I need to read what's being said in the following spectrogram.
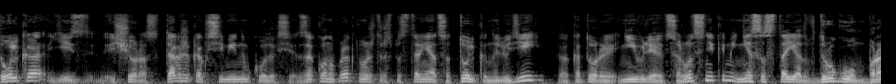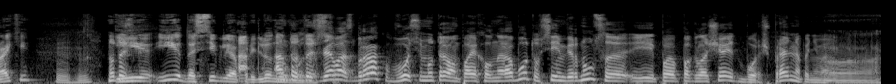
Только есть, еще раз, так же, как в Семейном кодексе, законопроект может распространяться только на людей, э, которые не являются родственниками, не состоят в другом браке угу. ну, и, есть, и достигли а, определенного а, Антон, возраста. то есть для вас брак, в 8 утра он поехал на работу, в 7 вернулся и поглощает борщ, правильно понимаю? А,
